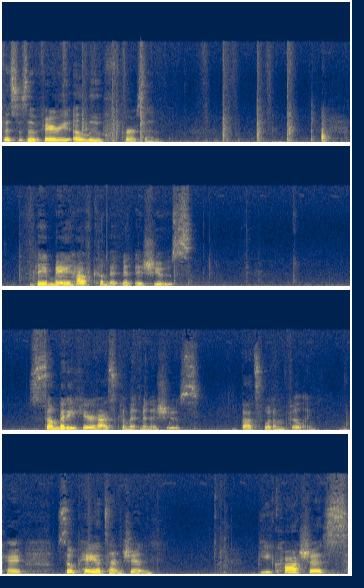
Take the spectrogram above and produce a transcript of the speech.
This is a very aloof person. They may have commitment issues. Somebody here has commitment issues. That's what I'm feeling. Okay. So pay attention, be cautious,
